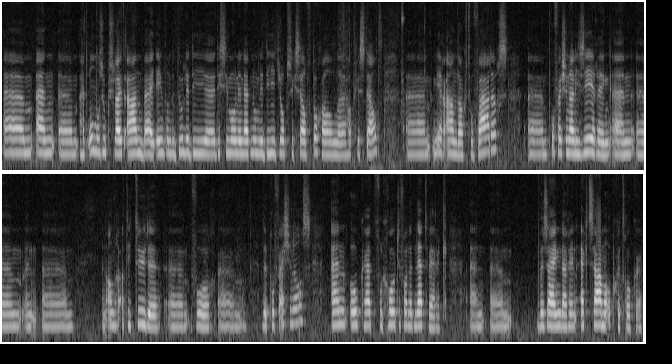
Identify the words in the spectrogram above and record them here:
Ehm, en ehm, het onderzoek sluit aan bij een van de doelen die, uh, die Simone net noemde, die het Job zichzelf toch al uh, had gesteld. Um, meer aandacht voor vaders, professionalisering en een, een, andere attitude voor de professionals. En ook het vergroten van het netwerk. En we zijn daarin echt samen opgetrokken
